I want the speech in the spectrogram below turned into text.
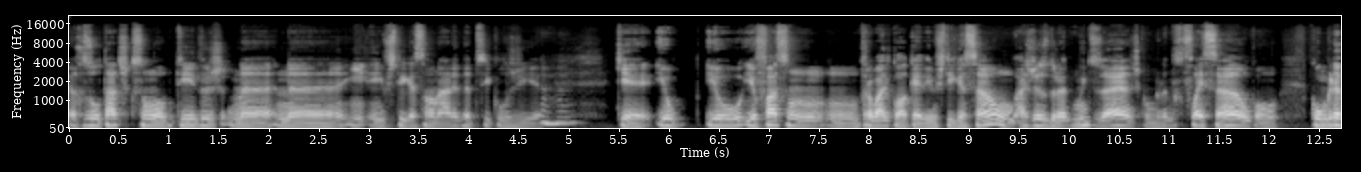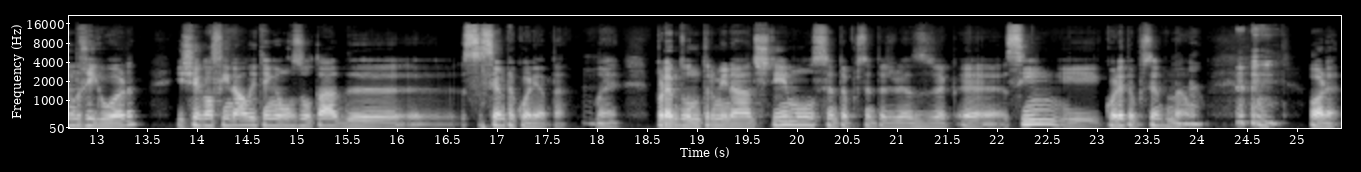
resultados que são obtidos na, na investigação na área da psicologia. Uhum. Que é, eu, eu, eu faço um, um, trabalho qualquer de investigação, às vezes durante muitos anos, com grande reflexão, com, com grande rigor, e chego ao final e tenho um resultado de uh, 60-40, uhum. não é? Perante um determinado estímulo, 60% das vezes uh, sim e 40% não. não. Ora,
